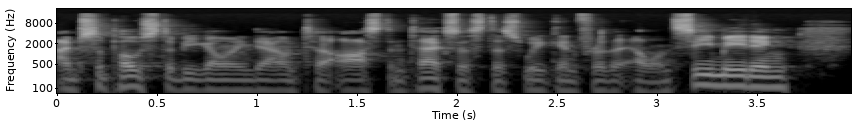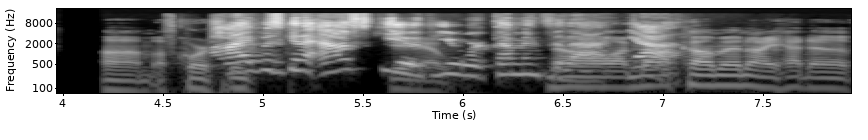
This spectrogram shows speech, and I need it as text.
I'm supposed to be going down to Austin, Texas this weekend for the LNC meeting. Um, of course, we- I was going to ask you Yeah. if you were coming for no, that. No, I'm yeah. not coming. I had to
